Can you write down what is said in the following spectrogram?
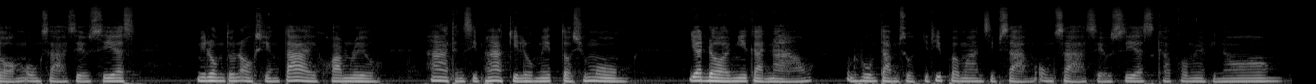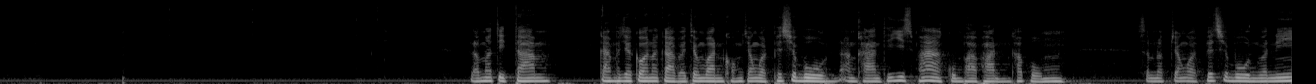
22 องศาเซลเซียส มีลมตะวันออกเฉียงใต้ความเร็ว 5-15 กิโลเมตรต่อชั่วโมง ยอดดอยมีอากาศหนาว อุณหภูมิต่ำสุดอยู่ที่ประมาณ 13 องศาเซลเซียสครับพ่อแม่พี่น้อง เรามาติดตามการพยากรณ์อากาศประจำวันของจังหวัดเพชรบูรณ์ อังคารที่ 25 กุมภาพันธ์ครับผมสำหรับจังหวัดเพชรบูรณ์วันนี้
